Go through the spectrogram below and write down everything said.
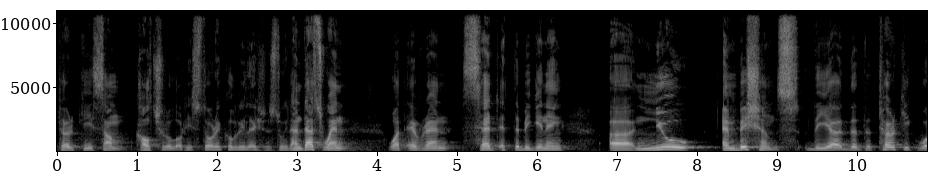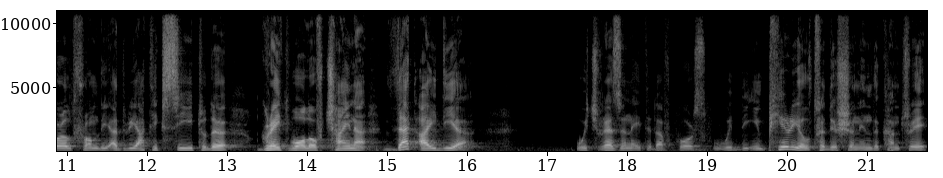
Turkey some cultural or historical relations to it. And that's when what Evren said at the beginning, uh, new ambitions, the, uh, the, the Turkic world from the Adriatic Sea to the Great Wall of China, that idea, which resonated, of course, with the imperial tradition in the country,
